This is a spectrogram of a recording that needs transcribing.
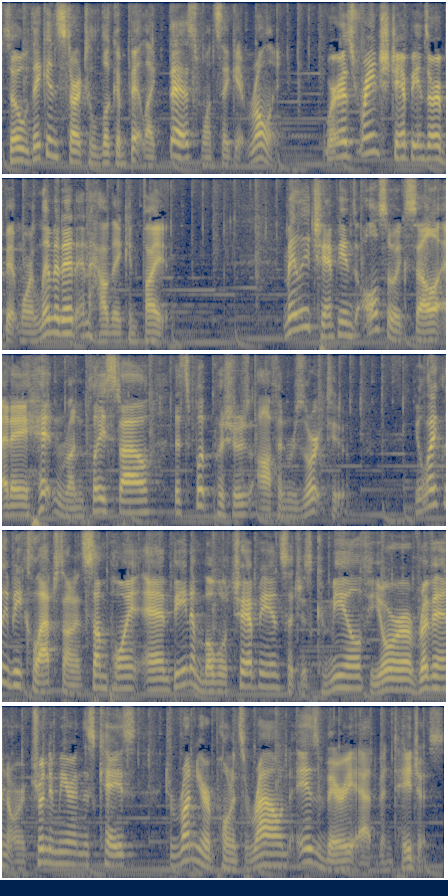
so they can start to look a bit like this once they get rolling, whereas ranged champions are a bit more limited in how they can fight. Melee champions also excel at a hit and run playstyle that split pushers often resort to. You'll likely be collapsed on at some point, and being a mobile champion such as Camille, Fiora, Riven, or Tryndamere in this case, to run your opponents around is very advantageous.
